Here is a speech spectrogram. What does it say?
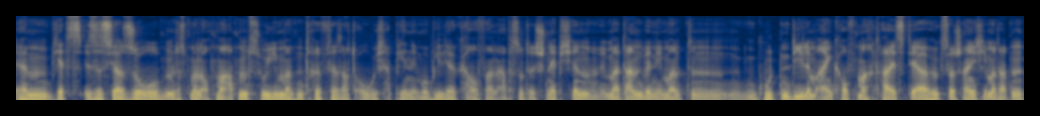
Ähm, jetzt ist es ja so, dass man auch mal ab und zu jemanden trifft, der sagt, oh, ich habe hier eine Immobilie gekauft, war ein absolutes Schnäppchen. Immer dann, wenn jemand einen guten Deal im Einkauf macht, heißt der höchstwahrscheinlich, jemand hat einen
